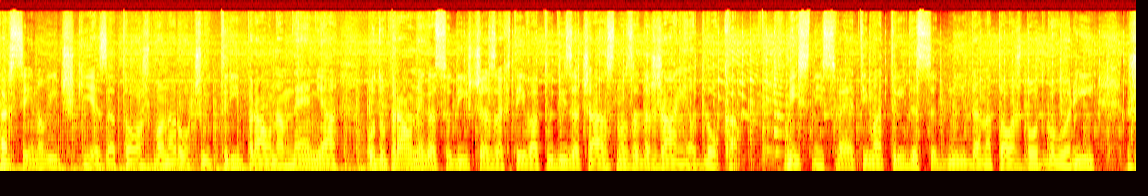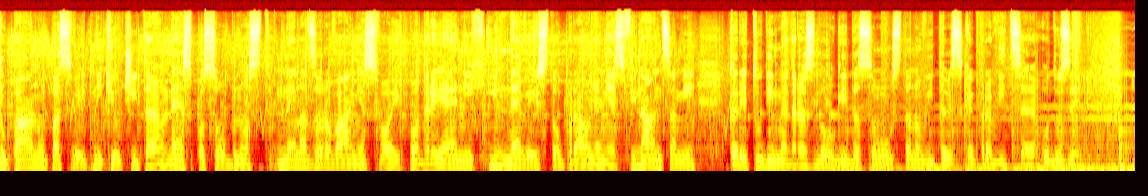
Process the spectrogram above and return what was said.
Arsenovič, ki je za tožbo naročil tri pravna mnenja, od upravnega sodišča za zahteva tudi začasno zadržanje odloka. Mestni svet ima 30 dni, da na tožbo odgovori, županu pa svetniki očitajo nesposobnost, nenadzorovanje svojih podrejenih in nevesto upravljanje s financami, kar je tudi med razlogi, da so mu ustanoviteljske pravice oduzeli.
